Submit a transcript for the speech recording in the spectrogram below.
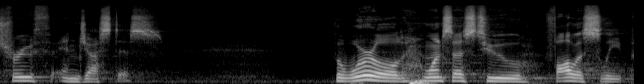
truth, and justice. The world wants us to fall asleep.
